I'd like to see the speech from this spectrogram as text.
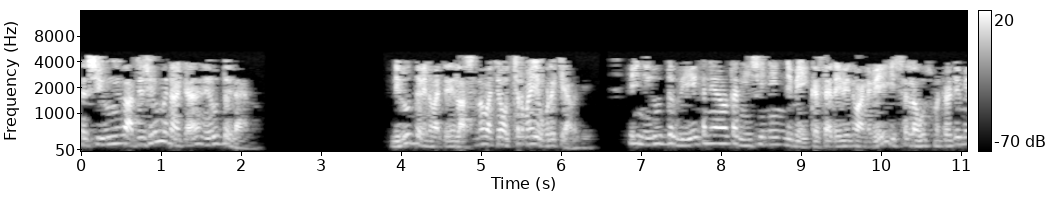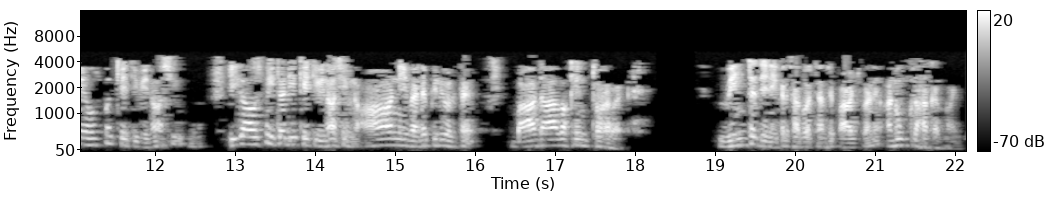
ඒ සිවුම් එක අතිසිවුම් වෙනවා කියන්නේ නිරුද්ධ වෙලා යනවා. නිරුද්ධ වෙන වචනේ ලස්සන වචන ඔච්චරමයි ඔකට කියන්නේ මේ නිරුද්ධ වේගන යනකොට නිසිනින්ද මේ එක සැරේ වෙනව නෙවෙයි ඉස්සලා හුස්මට වැඩි මේ හුස්ම කෙටි වෙනවා සිව් වෙනවා ඊගා හුස්ම ඊට වැඩි කෙටි වෙනවා සිව් වෙනවා ආන්නේ වැඩ පිළිවෙලට බාධාවකින් තොරව වින්ට දෙන එකට සර්වචන්සේ පාවිච්චි කරන්නේ අනුග්‍රහ කරනවා කියන්නේ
